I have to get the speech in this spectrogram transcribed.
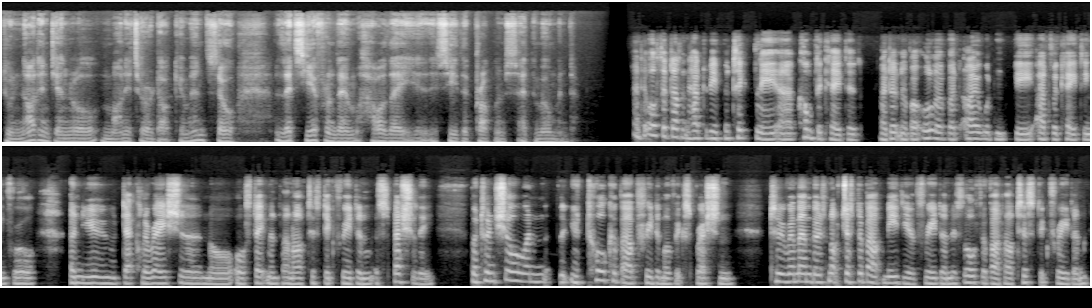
do not in general monitor or document. So let's hear from them how they see the problems at the moment. And it also doesn't have to be particularly uh, complicated. I don't know about Ole, but I wouldn't be advocating for a new declaration or, or statement on artistic freedom, especially. But to ensure when that you talk about freedom of expression, to remember it's not just about media freedom, it's also about artistic freedom.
